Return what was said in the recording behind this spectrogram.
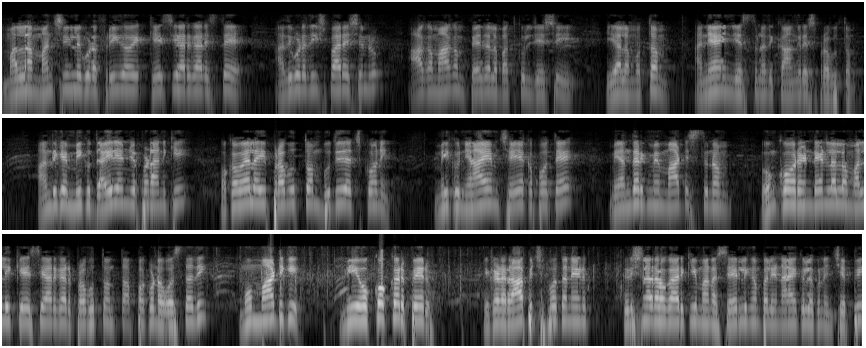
మళ్ళా మంచినీళ్ళు కూడా ఫ్రీగా కేసీఆర్ గారు ఇస్తే అది కూడా తీసి పారేసిండ్రు. ఆగమాగం పేదల బతుకులు చేసి ఇవాళ మొత్తం అన్యాయం చేస్తున్నది కాంగ్రెస్ ప్రభుత్వం. అందుకే మీకు ధైర్యం చెప్పడానికి ఒకవేళ ఈ ప్రభుత్వం బుద్ధి తెచ్చుకొని మీకు న్యాయం చేయకపోతే మీ అందరికి మేము మాటిస్తున్నాం ఇంకో రెండేళ్ళలో మళ్ళీ కేసీఆర్ గారి ప్రభుత్వం తప్పకుండా వస్తుంది. ముమ్మాటికి మీ ఒక్కొక్కరి పేరు. ఇక్కడ రాపిచ్చిపోతా నేను కృష్ణారావు గారికి మన శేర్లింగంపల్లి నాయకులకు నేను చెప్పి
